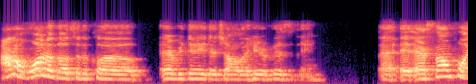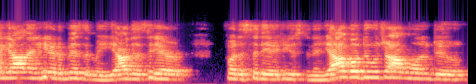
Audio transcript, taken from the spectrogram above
I don't want to go to the club every day that y'all are here visiting. At, at some point, y'all ain't here to visit me. Y'all just here for the city of Houston, and y'all go do what y'all want to do.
